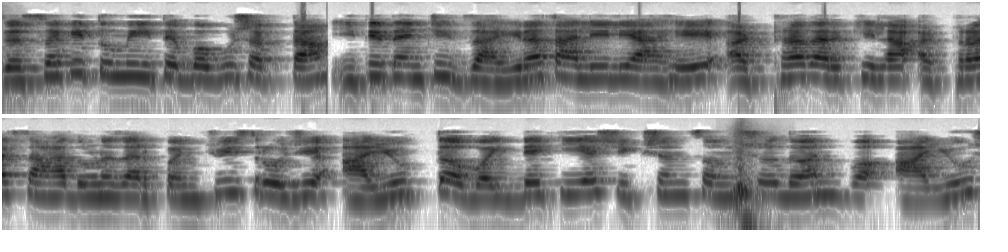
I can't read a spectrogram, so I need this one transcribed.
जसं की तुम्ही इथे बघू शकता इथे त्यांची जाहिरात आलेली आहे. अठरा तारखेला अठरा सहा दोन हजार पंचवीस रोजी आयुक्त वैद्यकीय शिक्षण संशोधन व आयुष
